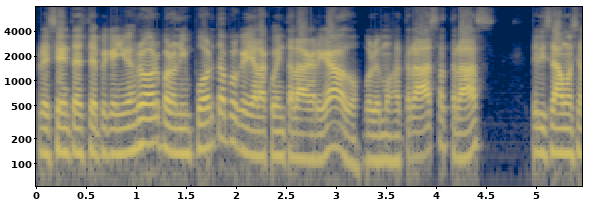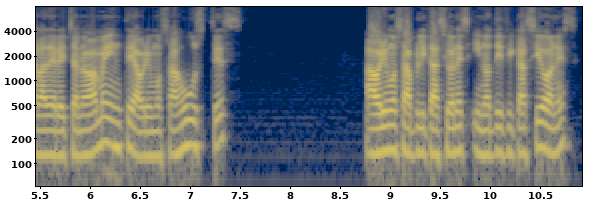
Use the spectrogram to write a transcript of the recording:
Presenta este pequeño error, pero no importa porque ya la cuenta la ha agregado. Volvemos atrás, atrás. Deslizamos hacia la derecha nuevamente. Abrimos ajustes. Abrimos aplicaciones y notificaciones.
